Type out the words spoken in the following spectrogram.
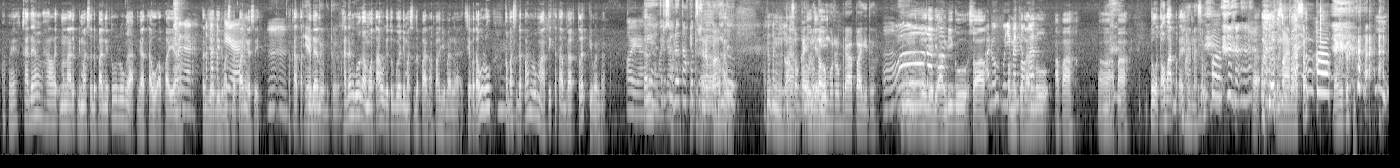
apa ya kadang hal menarik di masa depan itu lu nggak nggak tahu apa yang Bener. terjadi di masa ya. depan gak sih teka-teki Iya dan betul betul. kadang gua nggak mau tahu gitu gua di masa depan apa gimana siapa tahu lu ke masa depan lu mati ketabrak truk gimana Oh iya. Kan- iya Oh terus God. udah takut Itu serem sendiri banget. gitu Mm-mm. Langsung Nah, kayak lu, jadi, tahu umur lu berapa gitu. Oh. Mm, lu jadi ambigu soal Aduh, gue pemikiran lu apa eh, apa tuh tobat makanya Mana sempat? Mana sempat? Yang itu.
